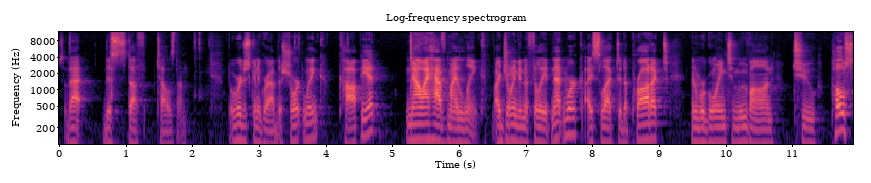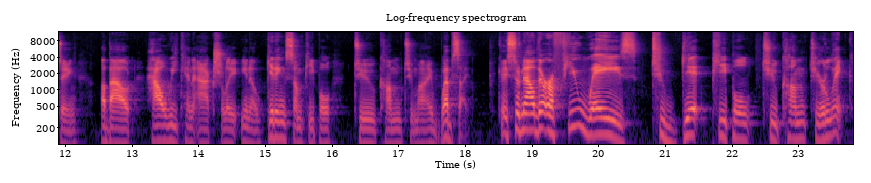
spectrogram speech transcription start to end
So that this stuff tells them. But we're just going to grab the short link, copy it. Now I have my link. I joined an affiliate network, I selected a product, and we're going to move on to posting about how we can actually, you know, getting some people to come to my website. Okay, so now there are a few ways to get people to come to your link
